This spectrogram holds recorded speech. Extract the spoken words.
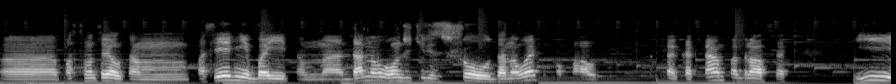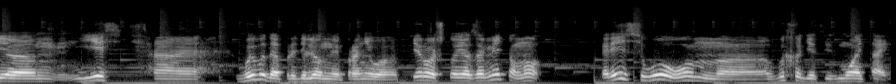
Э, посмотрел там последние бои, там на Дана, он же через шоу Уайта попал, как, как там подрался. И э, есть э, выводы определенные про него. Первое, что я заметил, ну, скорее всего, он э, выходит из Муайтай.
